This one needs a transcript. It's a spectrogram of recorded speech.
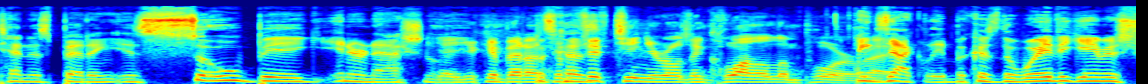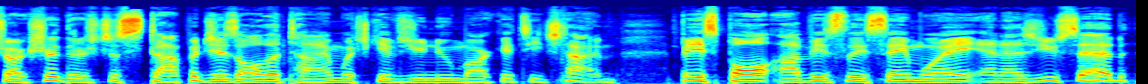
tennis betting is so big internationally. Yeah, you can bet on some because- 15 year old in Kuala Lumpur. right? Exactly, because the way the game is structured, there's just stoppages all the time, which gives you new markets each time. Baseball, obviously, same way. And as you said,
